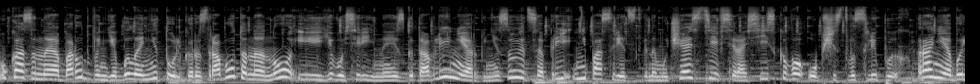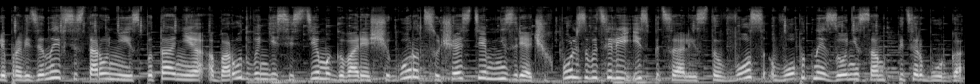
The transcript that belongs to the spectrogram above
Указанное оборудование было не только разработано, но и его серийное изготовление организуется при непосредственном непосредственном участии Всероссийского общества слепых. Ранее были проведены всесторонние испытания оборудования системы «Говорящий город» с участием незрячих пользователей и специалистов ВОЗ в опытной зоне Санкт-Петербурга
